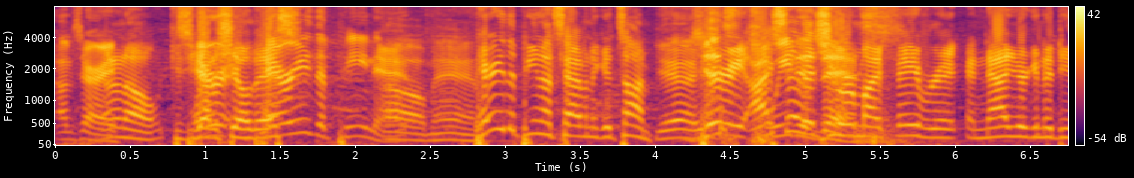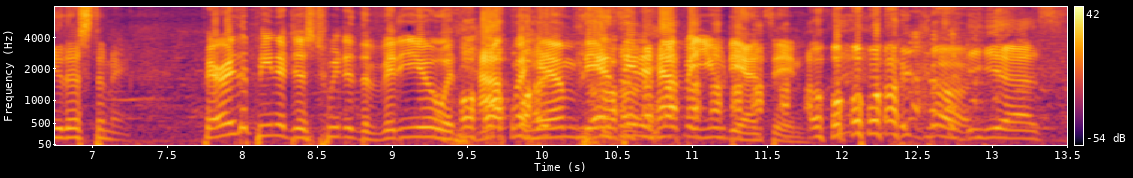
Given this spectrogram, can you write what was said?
I'm sorry. I don't know because you got to show this. Perry the peanut. oh man. Perry the Peanut's having a good time. Yeah, Perry, I said tweeted that you were my favorite, and now you're going to do this to me. Perry the peanut just tweeted the video with Oh half of him God. dancing and half of you dancing. Oh my God! yes.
